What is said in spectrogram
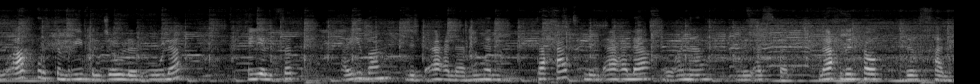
وآخر تمرين في الجولة الأولى هي الفتح أيضا للأعلى من التحت للأعلى وأنا للأسفل. لاحظ الحوض للخلف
